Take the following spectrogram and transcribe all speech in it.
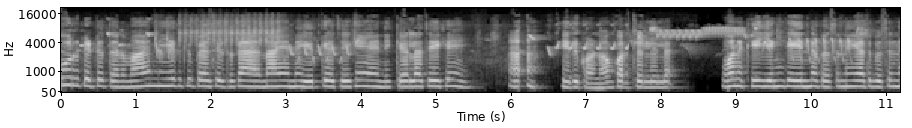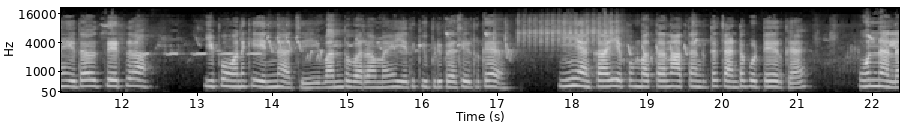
ஊரு கெட்டத்தனமா நீ எதுக்கு பேசிட்டு இருக்க நான் என்ன இருக்க செய்கேன் நிற்கலாம் செய்கேன் இதுக்கு ஒன்றும் குறைச்சல் இல்லை. உனக்கு எங்கே என்ன பிரச்சனை எது பிரச்சனை ஏதாவது தெரியுதா? இப்போ உனக்கு என்னாச்சு? வந்து வராமல் எதுக்கு இப்படி பேசிகிட்டு இருக்க நீ அக்கா எப்போ பார்த்தாலும் அத்தாங்கிட்ட சண்டை போட்டே இருக்க. உன்னால்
